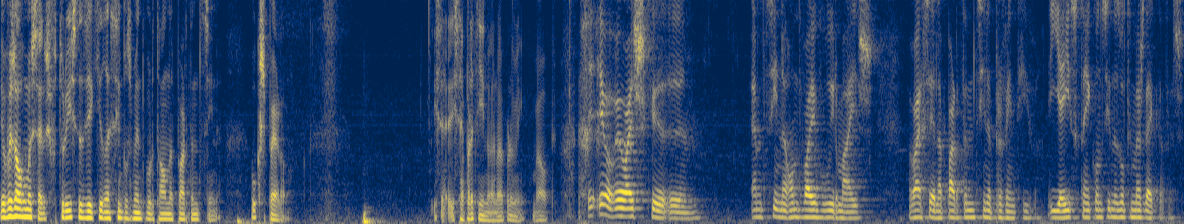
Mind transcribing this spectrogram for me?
Eu vejo algumas séries futuristas e aquilo é simplesmente brutal na parte da medicina. O que esperam? Isto é, isto é para ti, não é? Não é para mim, é óbvio. Eu, eu acho que hum, a medicina onde vai evoluir mais vai ser na parte da medicina preventiva. E é isso que tem acontecido nas últimas décadas.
